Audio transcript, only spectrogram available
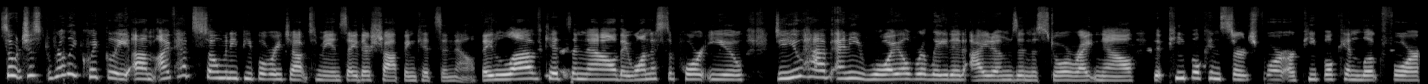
So just really quickly, um, I've had so many people reach out to me and say they're shopping Kitson now. They love Kitson now. They want to support you. Do you have any royal related items in the store right now that people can search for or people can look for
